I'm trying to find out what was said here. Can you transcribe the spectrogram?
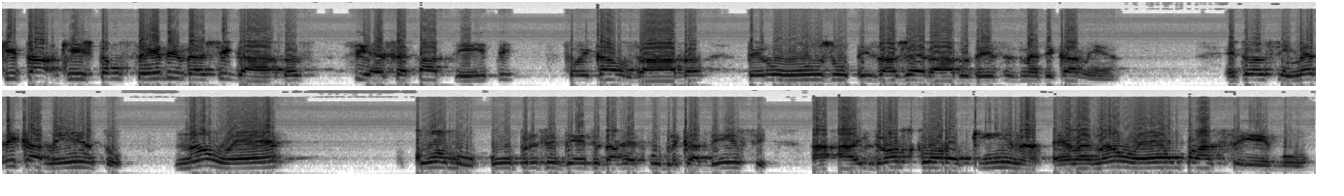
que, tá, que estão sendo investigadas se essa hepatite foi causada pelo uso exagerado desses medicamentos. Então, assim, medicamento não é, como o presidente da República disse, a, a hidroxicloroquina, ela não é um placebo.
